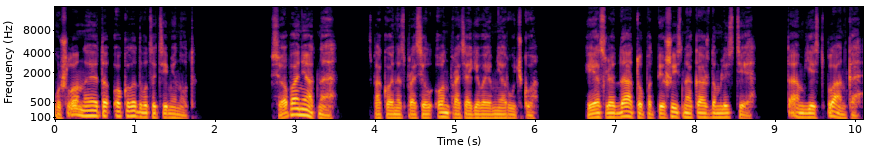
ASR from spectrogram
Ушло на это около 20 минут. Все понятно?» — спокойно спросил он, протягивая мне ручку. «Если да, то подпишись на каждом листе. Там есть планка.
